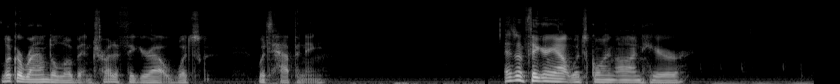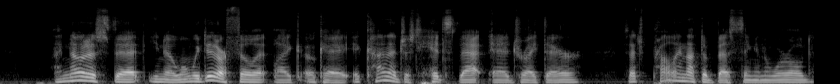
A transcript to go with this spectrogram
look around a little bit and try to figure out what's what's happening. As I'm figuring out what's going on here, I noticed that, you know, when we did our fillet, like, okay, it kind of just hits that edge right there. So that's probably not the best thing in the world.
